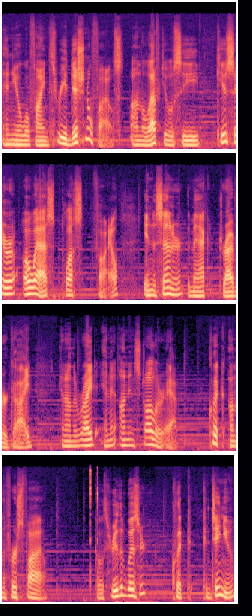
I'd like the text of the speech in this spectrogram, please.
and you will find three additional files. On the left, you will see Kyocera OS Plus file. In the center, the Mac driver guide. And on the right, an uninstaller app. Click on the first file. Go through the wizard click Continue,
